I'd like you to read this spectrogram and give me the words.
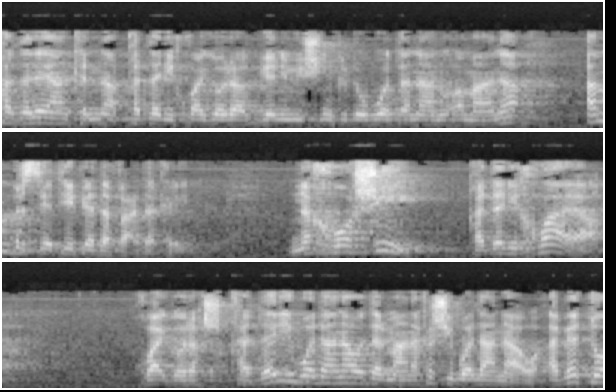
قەدەرەیان کردنا قەدەری خوای گەورە گەنیمیشین کردو بۆتە نان و ئەمانە ئەم برسێتی پێدەفع دەکەی نەخۆشی قەدەری خوایە خوای گەورە قەدەری بۆ داناوە دەرمانەکەشی بۆ داناوە ئەبێت تۆ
